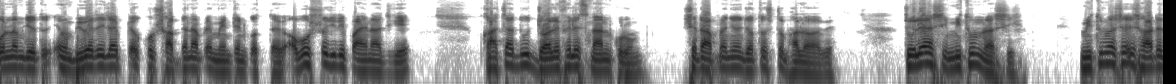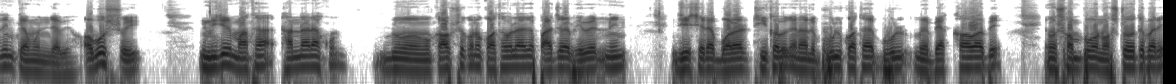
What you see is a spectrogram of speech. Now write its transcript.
বললাম যেহেতু, এবং বিবাদের লাইফটাও খুব সাবধানে আপনাকে মেনটেন করতে হবে। অবশ্যই যদি পারেন আজকে কাঁচা দুধ জলে ফেলে স্নান করুন, সেটা আপনার জন্য যথেষ্ট ভালো হবে। চলে আসি মিথুন রাশি। মিথুন রাশি সারাটা দিন কেমন যাবে? অবশ্যই নিজের মাথা ঠান্ডা রাখুন কারোর সাথে কোনো কথা বলার আগে পাঁচ জায়গায় ভেবে নিন যে সেটা বলার ঠিক হবে কিনা, নাহলে ভুল কথায় ভুল ব্যাখ্যা হবে এবং সম্পর্ক নষ্ট হতে পারে।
